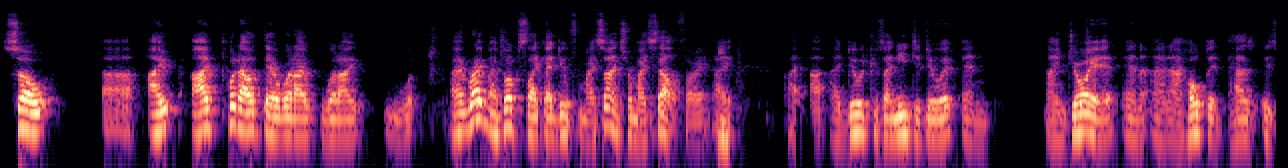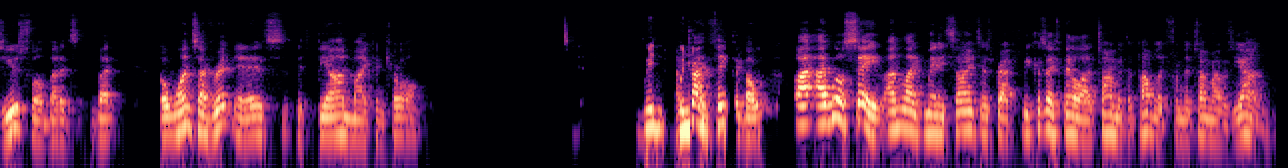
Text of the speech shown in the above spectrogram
so uh, I I put out there what I what I what, I write my books like I do for my science for myself. All right, I I, I do it because I need to do it and I enjoy it and and I hope it has is useful. But it's but but once I've written it, it's it's beyond my control. When, I try and think about. I, I will say, unlike many scientists, perhaps because I spent a lot of time with the public from the time I was young,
